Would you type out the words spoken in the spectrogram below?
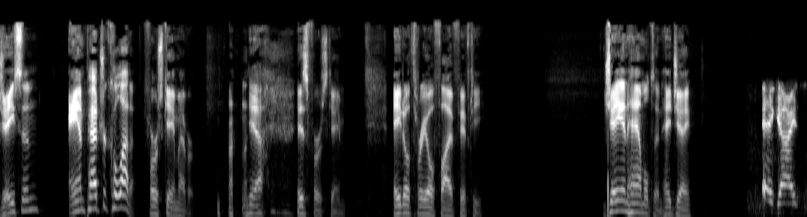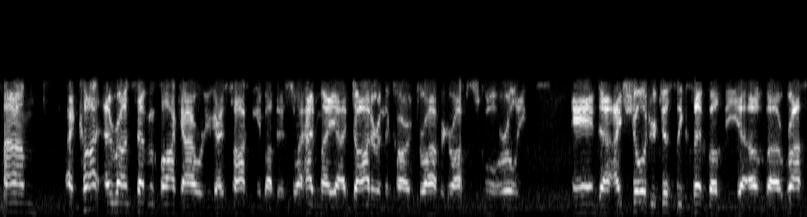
Jason and Patrick Kaleta. First game ever. Yeah. His first game. 8030550. Jay in Hamilton. Hey, Jay. Hey guys, um, I caught around seven o'clock hour you guys talking about this. So I had my uh, daughter in the car, dropping her off to school early, and uh, I showed her just the clip of the of uh, Russ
